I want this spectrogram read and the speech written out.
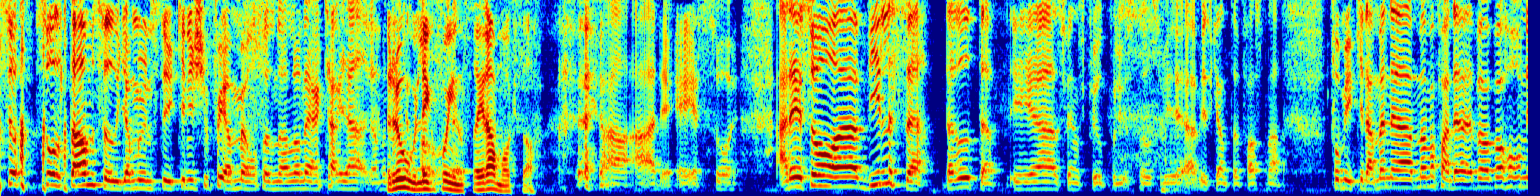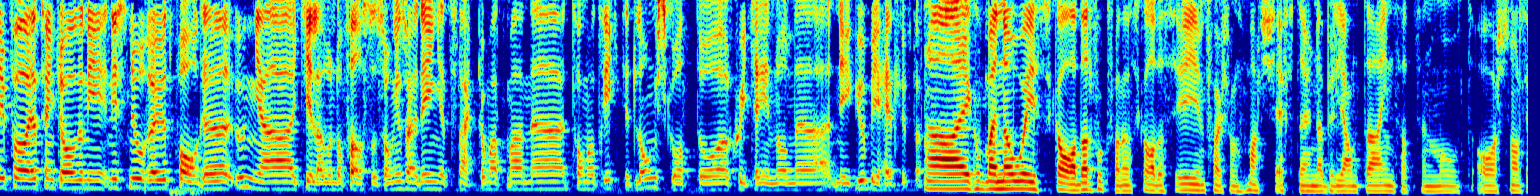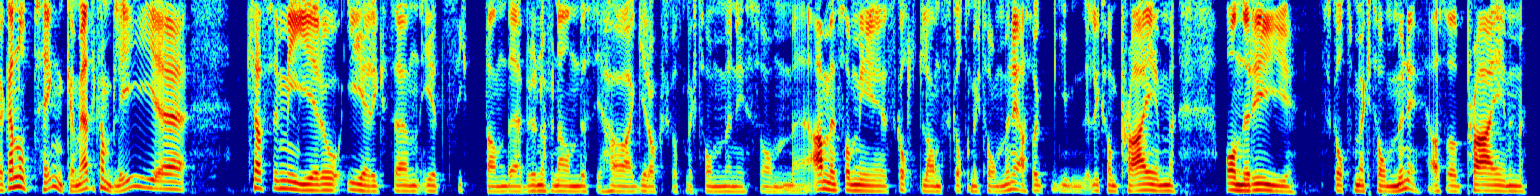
så. Sålt dammsugarmunstycken i 25 år sedan han la ner karriären. Rolig på Instagram också ja, det är så, ja, det är så uh, vilse där ute i uh, svensk fotboll just nu så vi, uh, vi ska inte fastna för mycket där. Men, uh, men vad fan, det, vad, vad, har ni för, jag tänker, ni, ni snurrar ju ett par unga killar under försäsongen så är det inget snack om att man tar något riktigt långskott och skickar in någon ny gubbe i hetluften. Ja, Jacob Noe är skadad fortfarande, Skadas ju i en försäsongsmatch efter den där briljanta insatsen mot Arsenal. Så jag kan nog tänka mig att det kan bli Casemiro, Eriksen i ett sittande, Bruno Fernandes i höger och Scott McTominay som, eh, ja men som i Skottlands Scott McTominay, alltså liksom prime Henry Scott McTominay, alltså prime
